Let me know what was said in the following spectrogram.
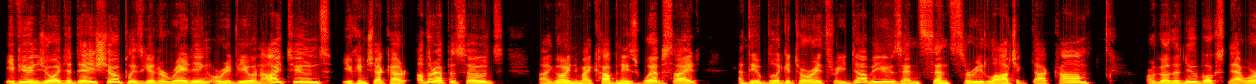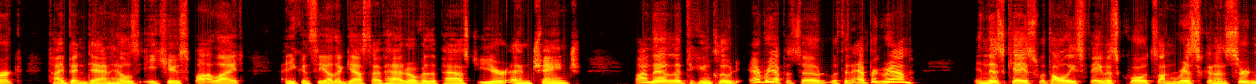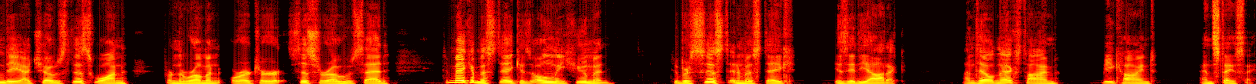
If you enjoyed today's show, please give it a rating or review on iTunes. You can check out other episodes by going to my company's website at the obligatory three W's and sensorylogic.com or go to the New Books Network, type in Dan Hill's EQ Spotlight, and you can see other guests I've had over the past year and change. Finally, I'd like to conclude every episode with an epigram. In this case, with all these famous quotes on risk and uncertainty, I chose this one from the Roman orator Cicero, who said, To make a mistake is only human. To persist in a mistake is idiotic. Until next time, be kind and stay safe.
